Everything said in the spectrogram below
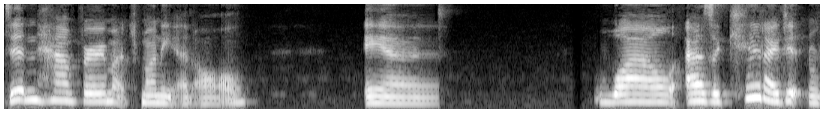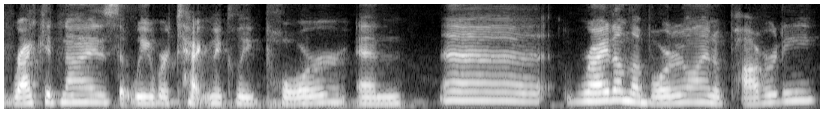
didn't have very much money at all. And while as a kid I didn't recognize that we were technically poor and uh, right on the borderline of poverty,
